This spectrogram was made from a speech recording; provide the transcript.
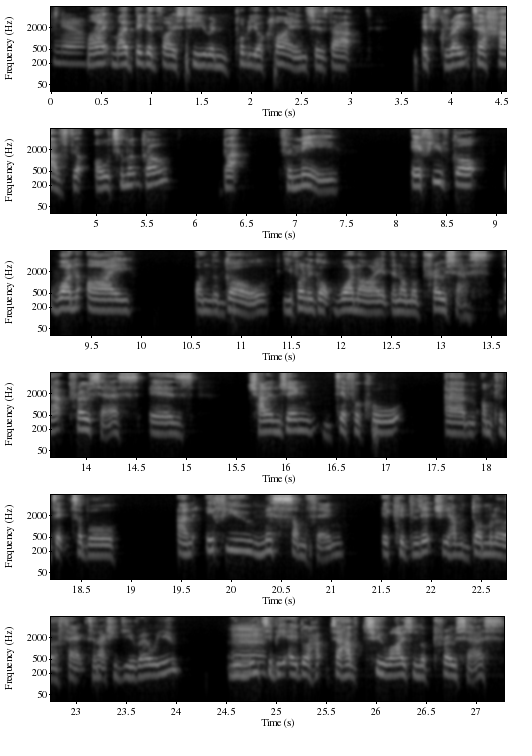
yeah. my, my big advice to you and probably your clients is that it's great to have the ultimate goal. But for me, if you've got one eye on the goal, you've only got one eye then on the process. That process is challenging, difficult, um, unpredictable. And if you miss something, it could literally have a domino effect and actually derail you. You mm. need to be able to have two eyes on the process,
